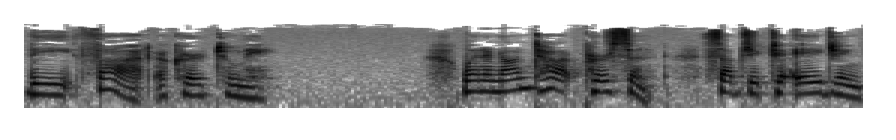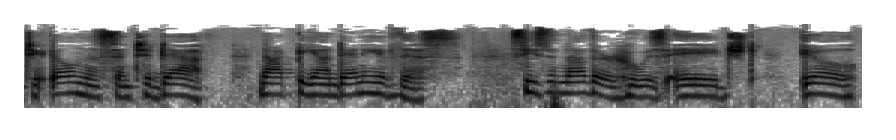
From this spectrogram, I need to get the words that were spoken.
the thought occurred to me. When an untaught person, subject to aging, to illness, and to death, not beyond any of this, sees another who is aged, ill,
